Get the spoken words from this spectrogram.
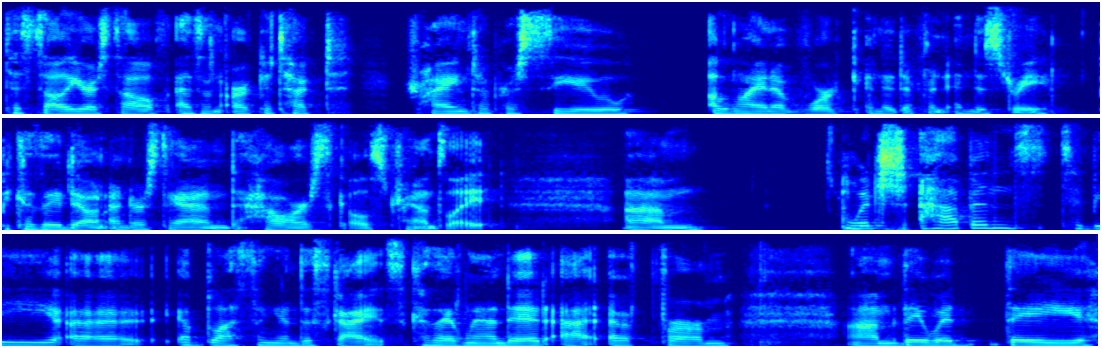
to sell yourself as an architect trying to pursue a line of work in a different industry because they don't understand how our skills translate. Um, which happens to be a, a blessing in disguise because I landed at a firm. Um, they would they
